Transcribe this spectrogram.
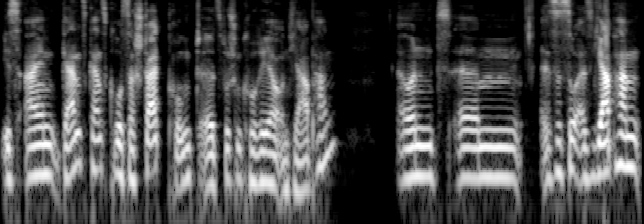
ist ein ganz, ganz großer Streitpunkt äh, zwischen Korea und Japan. Und ähm, es ist so, also Japan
